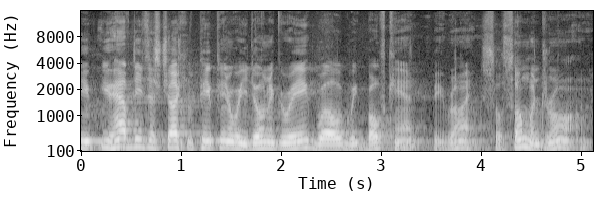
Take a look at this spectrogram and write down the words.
You, you have these discussions with people you know, where you don't agree. Well, we both can't be right. So someone's wrong.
